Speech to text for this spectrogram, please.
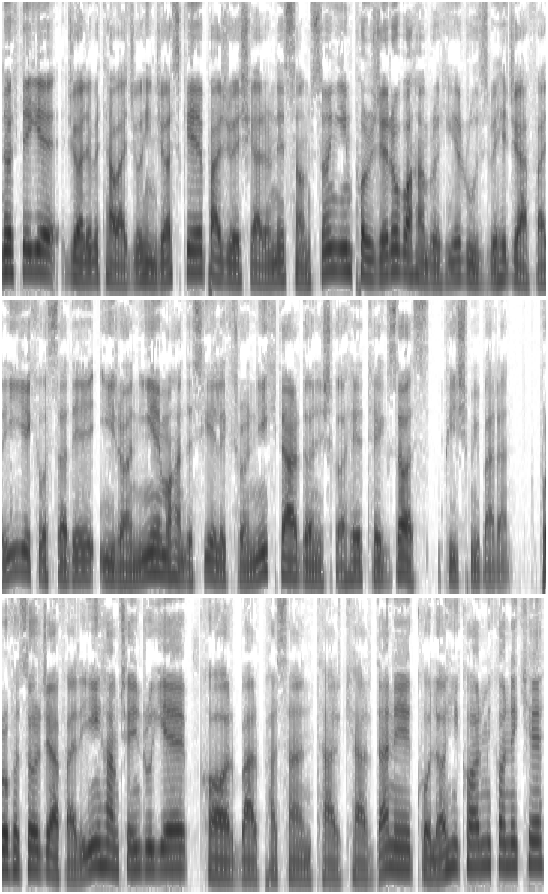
نکته جالب توجه اینجاست که پژوهشگران سامسونگ این پروژه رو با همراهی روزبه جعفری یک استاد ایرانی مهندسی الکترونیک در دانشگاه تگزاس پیش می‌برند. پروفسور جعفری همچنین روی کاربر پسندتر کردن کلاهی کار می‌کنه که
